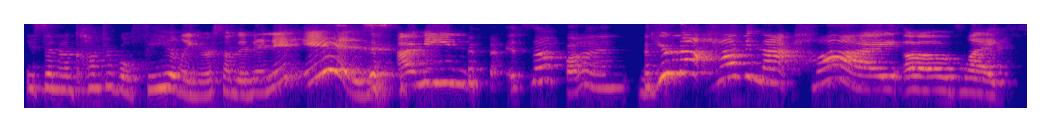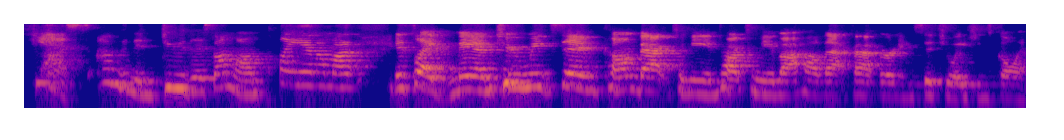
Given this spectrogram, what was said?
it's an uncomfortable feeling or something and it is i mean it's not fun. you're not having that high of like, yes, I'm gonna do this. I'm on plan. I'm on. It's like, man, two weeks in, come back to me and talk to me about how that fat burning situation's going.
